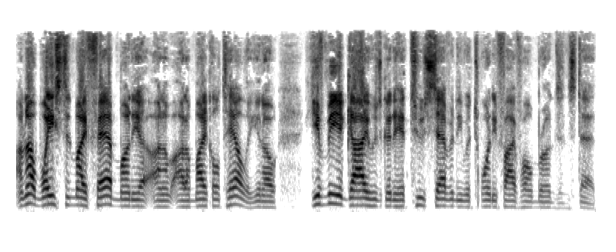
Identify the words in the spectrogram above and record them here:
I'm not wasting my fab money on a, on a Michael Taylor. You know, give me a guy who's going to hit 270 with 25 home runs instead.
